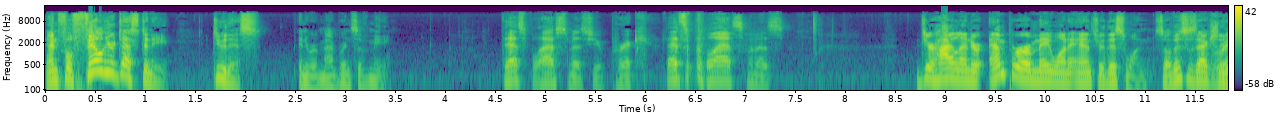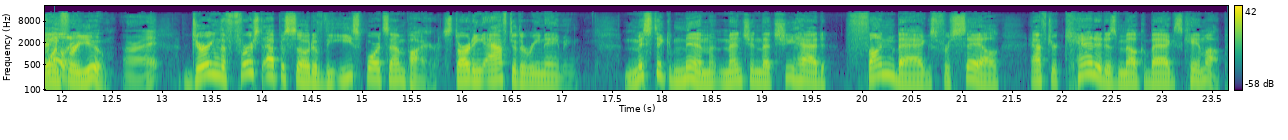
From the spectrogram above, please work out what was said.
and fulfill your destiny. Do this in remembrance of me. That's blasphemous, you prick. That's blasphemous. Dear Highlander, Emperor may want to answer this one, so this is actually one for you. All right. During the first episode of the Esports Empire, starting after the renaming, Mystic Mim mentioned that she had fun bags for sale after Canada's milk bags came up.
